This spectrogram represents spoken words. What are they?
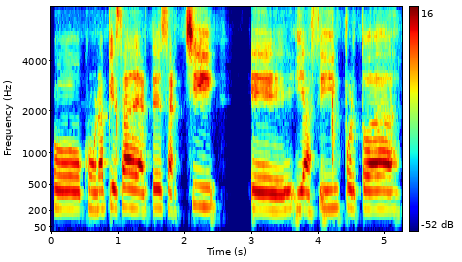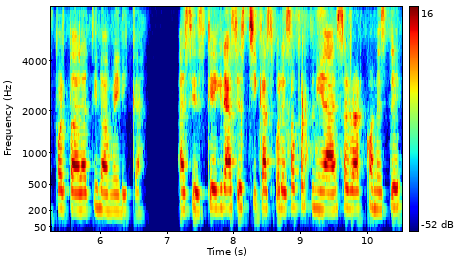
o con una pieza de arte de Sarchi eh, y así por toda, por toda Latinoamérica. Así es que gracias chicas por esa oportunidad de cerrar con, este,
